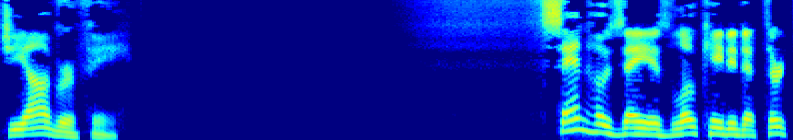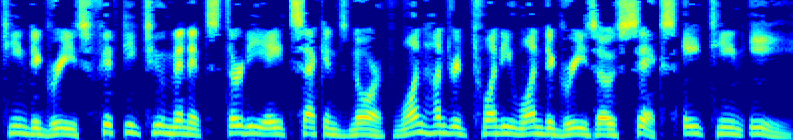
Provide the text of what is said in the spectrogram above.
Geography San Jose is located at 13 degrees 52 minutes 38 seconds north 121 degrees 06 18 E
